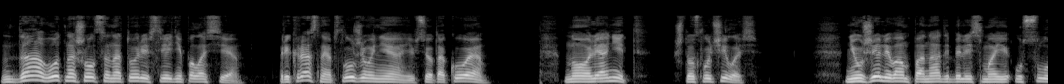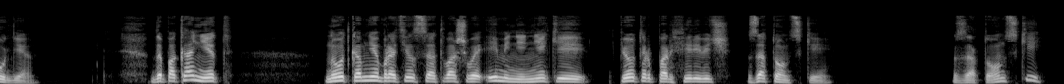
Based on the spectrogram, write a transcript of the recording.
Да, вот нашел санаторий в средней полосе. Прекрасное обслуживание и все такое. Но, Леонид, что случилось? Неужели вам понадобились мои услуги? Да пока нет. Но вот ко мне обратился от вашего имени некий Петр Порфирьевич Затонский. Затонский?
